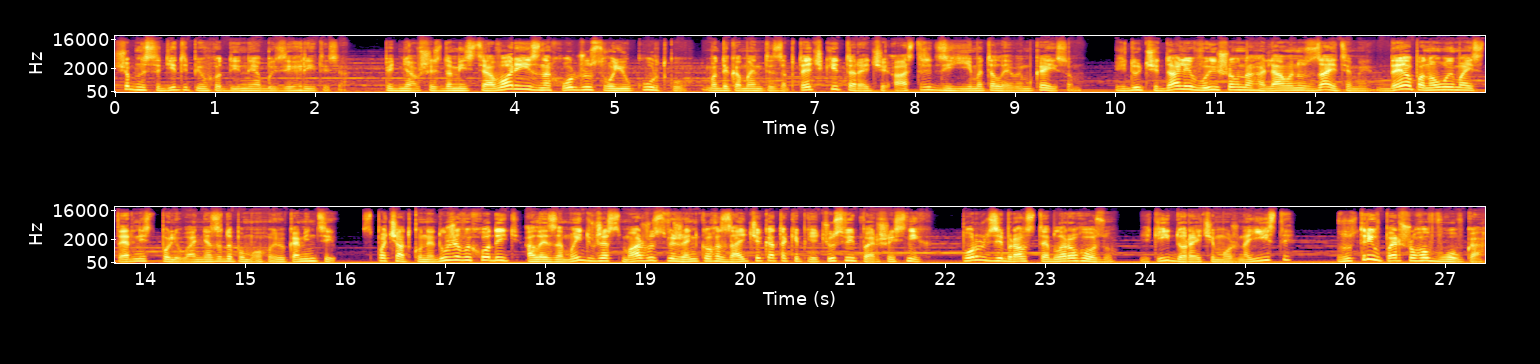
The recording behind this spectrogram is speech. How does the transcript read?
щоб не сидіти півгодини, аби зігрітися. Піднявшись до місця аварії, знаходжу свою куртку, медикаменти з аптечки та речі Астрід з її металевим кейсом. Йдучи далі, вийшов на галявину з зайцями, де опановую майстерність полювання за допомогою камінців. Спочатку не дуже виходить, але за мить вже смажу свіженького зайчика та кип'ячу свій перший сніг. Поруч зібрав стебла рогозу, який, до речі, можна їсти. Зустрів першого вовка,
